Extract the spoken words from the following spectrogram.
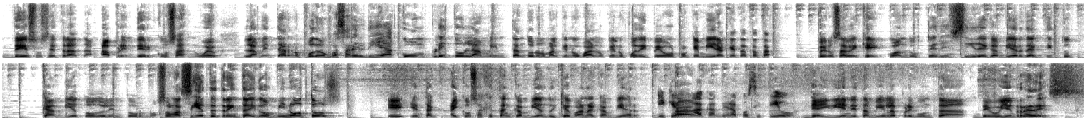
de eso se trata, aprender cosas nuevas. Lamentarnos, podemos pasar el día completo lamentando normal que no va, lo que no puede ir peor, porque mira que ta, ta, ta. Pero ¿sabe qué? Cuando usted decide cambiar de actitud, cambia todo el entorno. Son las 7:32 minutos. Eh, hay cosas que están cambiando y que van a cambiar. Y que van Ah, a cambiar a positivo. De ahí viene también la pregunta de hoy en redes.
